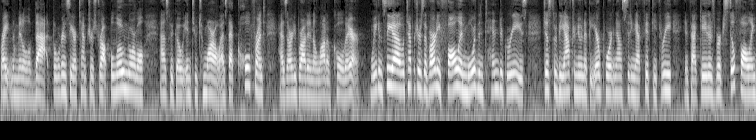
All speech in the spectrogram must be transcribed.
right in the middle of that. But we're going to see our temperatures drop below normal as we go into tomorrow, as that cold front has already brought in a lot of cold air. We can see uh, temperatures have already fallen more than 10 degrees just through the afternoon at the airport, now sitting at 53. In fact, Gaithersburg still falling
